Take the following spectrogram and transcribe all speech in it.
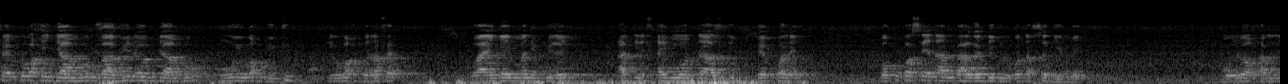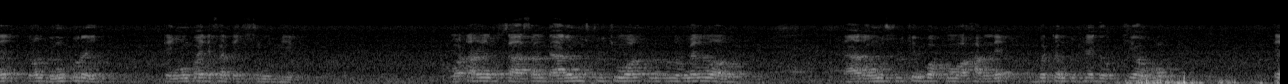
fekk waxi jàmbur mbaa vidéo jàmbur muy wax ju jub di wax ju rafet waaye ngay manipuler ak di def ay montage di coupé collé ba ku ko seetaan baa nga déglu ko tax sa gémmiñ muy loo xam ne loolu du mu ko rëy te ñu ngi koy defante ci suñu biir moo tax yonent bi saa sallam daana musul ci moo lu mel noonu daana musul ci mbokk moo xam ne bëtam du tegu ci yow mukk te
